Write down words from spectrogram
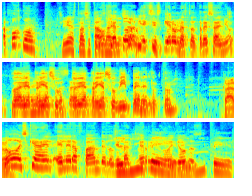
¿A poco? Sí, hasta hace Ah, tres o sea, años. todavía existieron hasta tres años. Todavía traía su, todavía traía su Viper el doctor. Claro. No, es que a él, él era fan de los El Blackberry. Viper, Yo el Viper.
